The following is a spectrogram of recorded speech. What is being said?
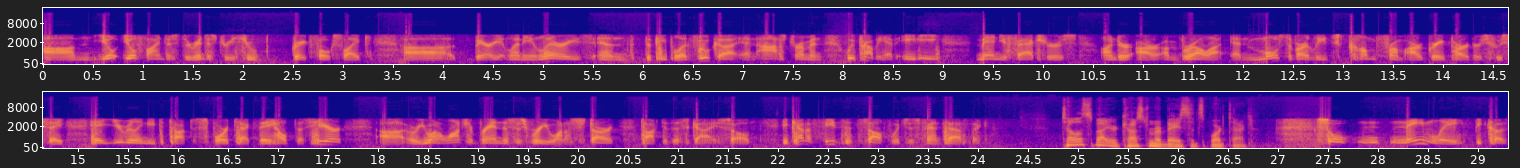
um, you'll you'll find us through industry through great folks like uh, Barry at Lenny and Larry's and the people at VUCA and Ostrim, and we probably have 80 manufacturers under our umbrella, and most of our leads come from our great partners who say, "Hey, you really need to talk to Sportech. They helped us here, uh, or you want to launch a brand. This is where you want to start. Talk to this guy." So it kind of feeds itself, which is fantastic. Tell us about your customer base at Sport Tech. So, n- namely, because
